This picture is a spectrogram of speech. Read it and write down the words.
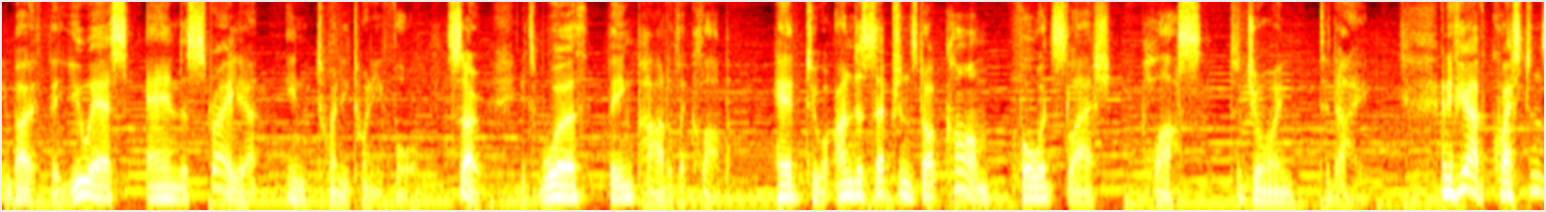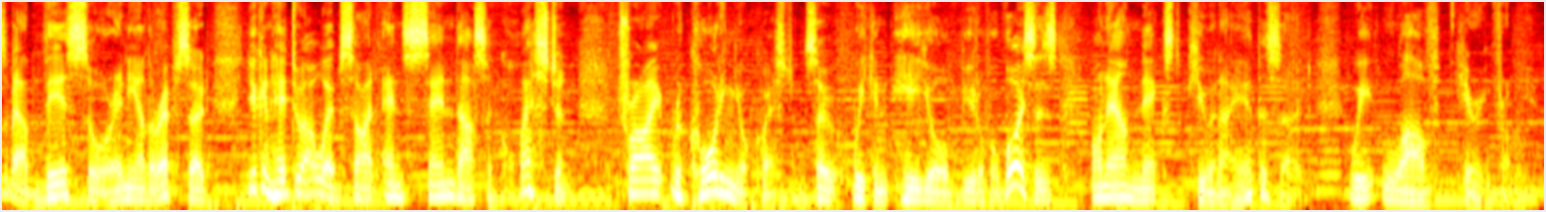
in both the US and Australia in 2024. So it's worth being part of the club. Head to undeceptions.com forward slash plus to join today. And if you have questions about this or any other episode, you can head to our website and send us a question. Try recording your question so we can hear your beautiful voices on our next Q&A episode. We love hearing from you.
